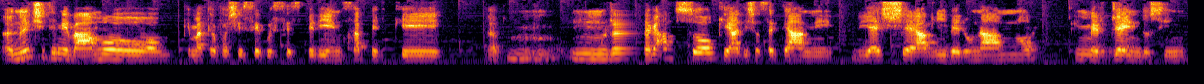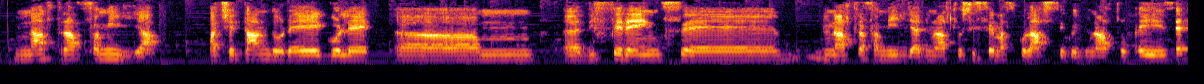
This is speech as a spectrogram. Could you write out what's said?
Eh, noi ci tenevamo che Matteo facesse questa esperienza perché eh, un ragazzo che ha 17 anni riesce a vivere un anno immergendosi in un'altra famiglia, accettando regole, ehm, eh, differenze di un'altra famiglia, di un altro sistema scolastico e di un altro paese,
